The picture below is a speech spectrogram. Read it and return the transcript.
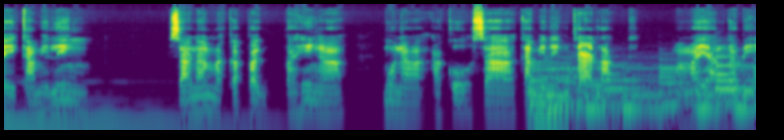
ay Kamiling. Sana makapagpahinga muna ako sa Kamiling Tarlac mamayang gabi.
